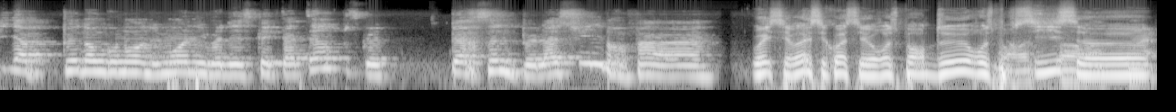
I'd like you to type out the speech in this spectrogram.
il y a peu d'engouement du moins au niveau des spectateurs, parce que personne peut la suivre. Enfin, Oui, c'est vrai, c'est quoi? C'est Eurosport 2, Eurosport Eurosport, 6, euh, Ouais.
